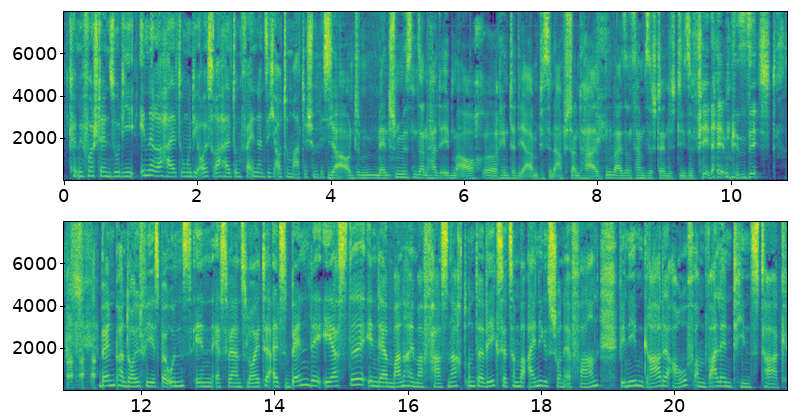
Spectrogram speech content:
Ich könnte mir vorstellen, so die innere Haltung und die äußere Haltung verändern sich automatisch ein bisschen. Ja, und Menschen müssen dann halt eben auch äh, hinter dir ein bisschen Abstand halten, weil sonst haben sie ständig diese Feder im Gesicht. ben Pandolfi ist bei uns in SWRs Leute als Ben der Erste in der Mannheimer Fasnacht unterwegs. Jetzt haben wir einiges schon erfahren. Wir nehmen gerade auf am Valentinstag.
